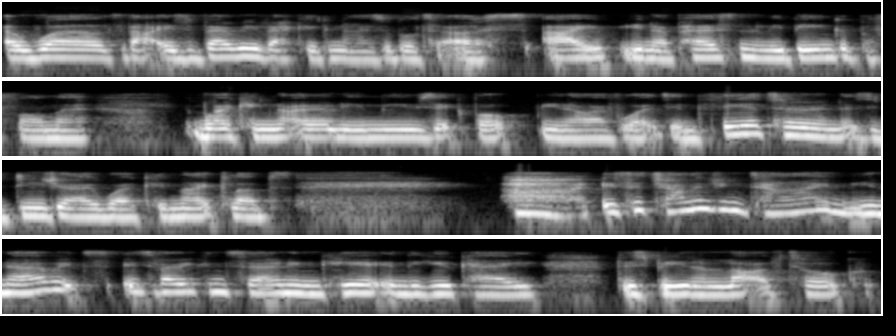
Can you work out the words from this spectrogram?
a world that is very recognizable to us. I, you know, personally being a performer, working not only in music, but, you know, I've worked in theatre and as a DJ, I work in nightclubs. It's a challenging time, you know. It's it's very concerning here in the UK. There's been a lot of talk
